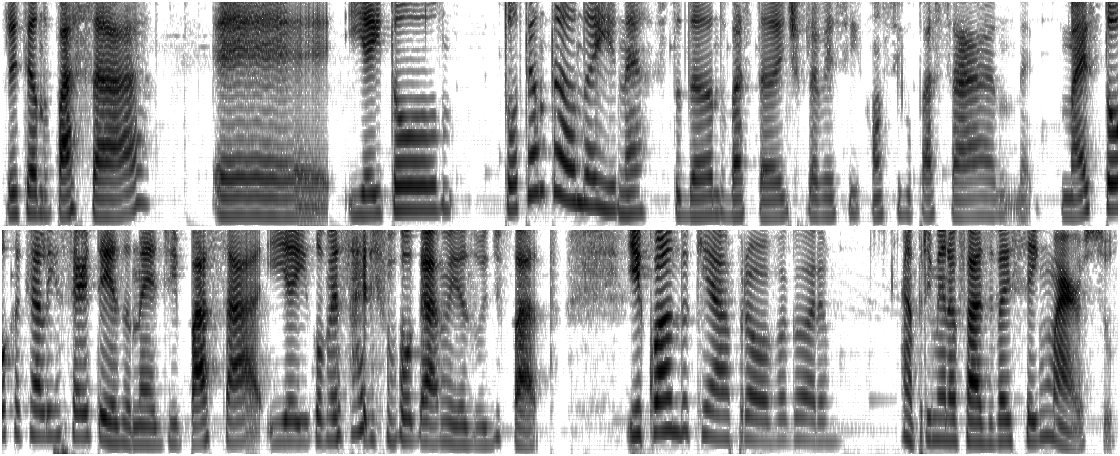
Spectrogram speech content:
pretendo passar. É, e aí tô, tô tentando aí, né? Estudando bastante para ver se consigo passar. Né? Mas tô com aquela incerteza, né? De passar e aí começar a advogar mesmo, de fato. E quando que é a prova agora? A primeira fase vai ser em março,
